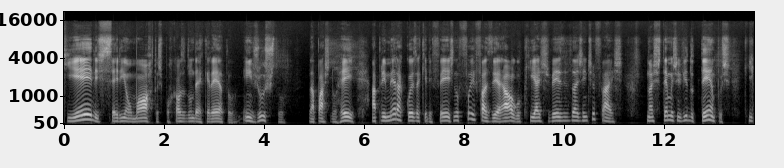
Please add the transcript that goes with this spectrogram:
que eles seriam mortos por causa de um decreto injusto da parte do rei, a primeira coisa que ele fez não foi fazer algo que às vezes a gente faz. Nós temos vivido tempos que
